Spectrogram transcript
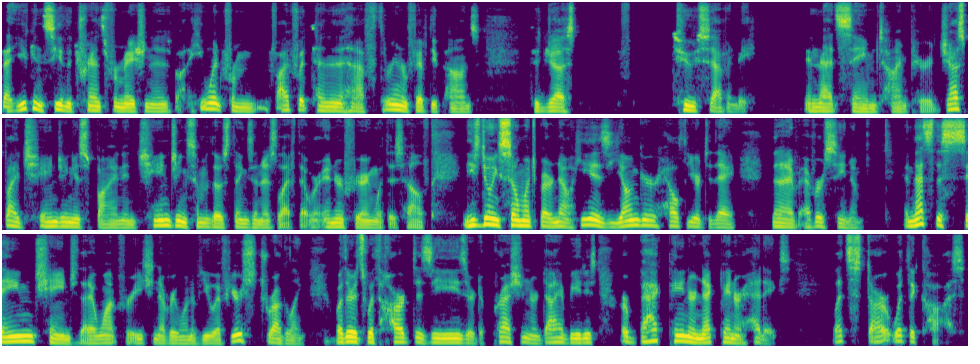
that you can see the transformation in his body. He went from five foot ten and a half, 350 pounds to just 270 in that same time period just by changing his spine and changing some of those things in his life that were interfering with his health. And he's doing so much better now. He is younger, healthier today than I've ever seen him. And that's the same change that I want for each and every one of you. If you're struggling, whether it's with heart disease or depression or diabetes or back pain or neck pain or headaches, let's start with the cause.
